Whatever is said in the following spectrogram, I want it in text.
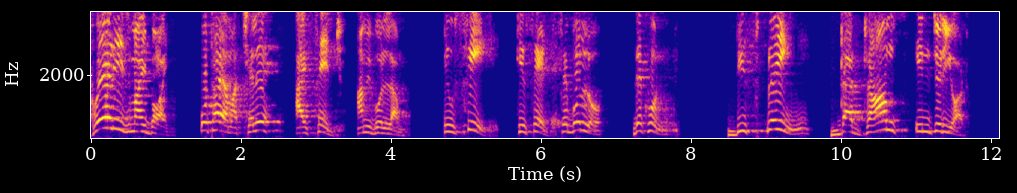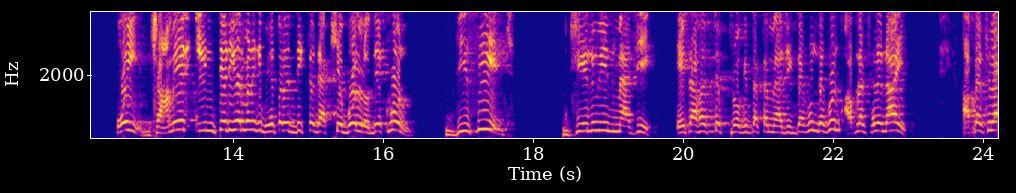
হোয়ার ইজ মাই বয় কোথায় আমার ছেলে? আই সেড আমি বললাম। ইউ সি হি সেড সে বলল, দেখুন ডিসপ্লেইং দ্য ড্রামস ইন্টেরিয়র ওই ড্রামের ইন্টেরিয়র মানে কি ভেতরের দিকটা দেখিয়ে বলল, দেখুন দিস ইজ জেনুইন ম্যাজিক এটা হচ্ছে প্রকৃত একটা ম্যাজিক দেখুন দেখুন, আপনার ছেলে নাই। আপনার ছেলে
